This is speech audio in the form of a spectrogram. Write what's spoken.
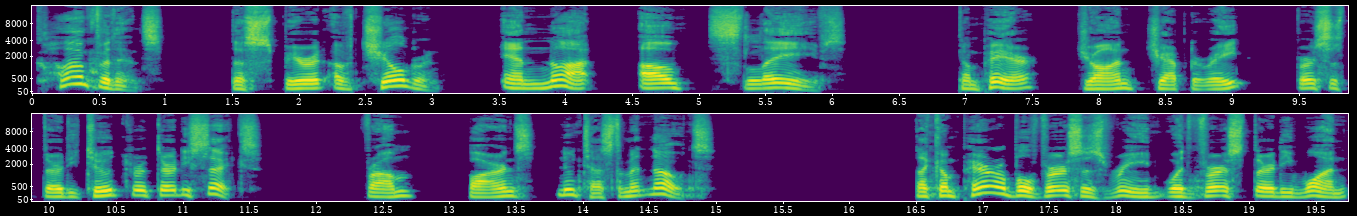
confidence, the spirit of children, and not of slaves. Compare John chapter 8, verses 32 through 36 from Barnes' New Testament Notes. The comparable verses read with verse 31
